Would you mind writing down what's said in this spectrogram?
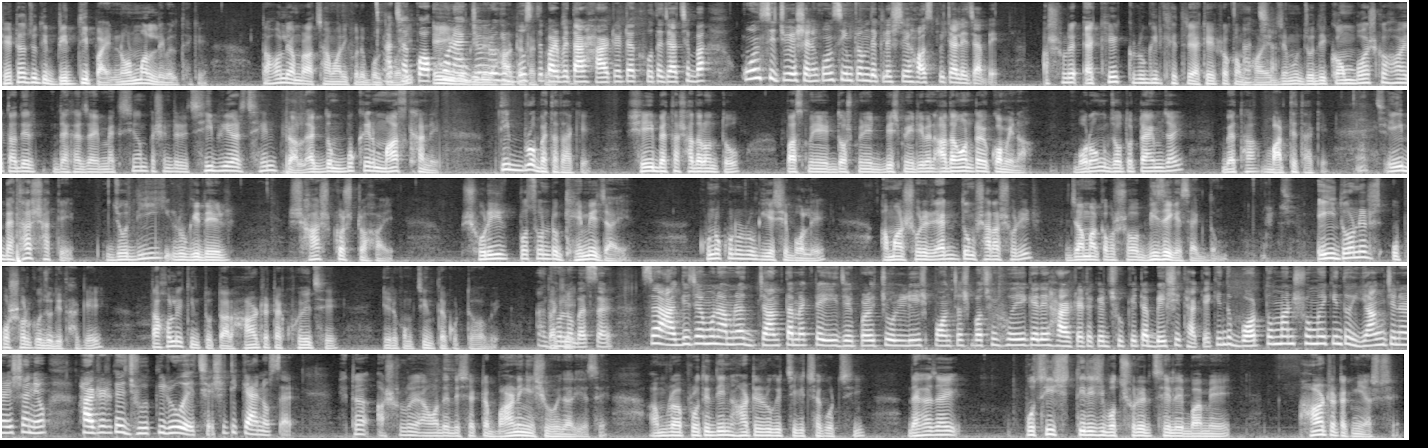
সেটা যদি বৃদ্ধি পায় নর্মাল লেভেল থেকে তাহলে আমরা ছামারি করে বলতে পারি আচ্ছা কখন একজন রোগী বুঝতে পারবে তার হার্ট অ্যাটাক হতে যাচ্ছে বা কোন সিচুয়েশনে কোন সিমটম দেখলে সে হসপিটালে যাবে? আসলে এক এক রোগীর ক্ষেত্রে এক এক রকম হয়। আচ্ছা। যেমন যদি কম বয়স্ক হয় তাদের দেখা যায় ম্যাক্সিমাম পেশেন্টের সিভিয়ার সেন্ট্রাল একদম বুকের মাঝখানে তীব্র ব্যথা থাকে। সেই ব্যথা সাধারণত পাঁচ মিনিট দশ মিনিট বিশ মিনিট ইভেন আধা ঘন্টায় কমে না। বরং যত টাইম যায় ব্যথা বাড়তে থাকে। আচ্ছা। এই ব্যথার সাথে যদি রোগীদের শ্বাসকষ্ট হয় শরীর প্রচণ্ড ঘেমে যায়। কোনো কোনো রোগী এসে বলে আমার শরীর একদম সারা শরীর জামা কাপড় সহ ভিজে গেছে একদম। এই ধরনের উপসর্গ যদি থাকে তাহলে কিন্তু তার হার্ট অ্যাটাক হয়েছে এরকম চিন্তা করতে হবে। ধন্যবাদ স্যার। স্যার আগে যেমন আমরা জানতাম একটা এজের পরে চল্লিশ পঞ্চাশ বছর হয়ে গেলে হার্ট অ্যাটাকের ঝুঁকিটা বেশি থাকে কিন্তু বর্তমান সময়ে কিন্তু ইয়াং জেনারেশনেও হার্ট অ্যাটাকের ঝুঁকি রয়েছে। সেটি কেন স্যার? এটা আসলে আমাদের দেশে একটা বার্নিং ইস্যু হয়ে দাঁড়িয়েছে। আমরা প্রতিদিন হার্টের রোগীর চিকিৎসা করছি। দেখা যায় পঁচিশ তিরিশ বছরের ছেলে বা মেয়ে হার্ট অ্যাটাক নিয়ে আসছে।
